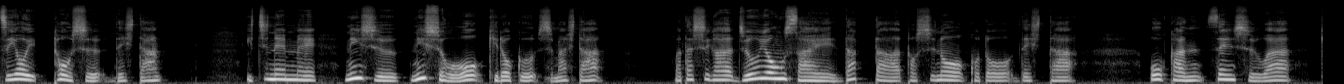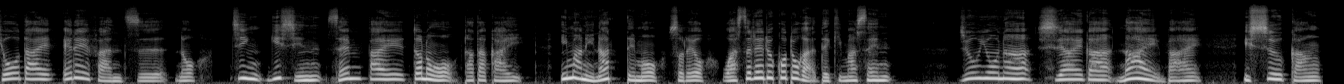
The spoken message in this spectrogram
強い投手でした。1年目22勝を記録しました。私が14歳だった年のことでした。王冠選手は兄弟エレファンツの陳義信先輩との戦い、今になってもそれを忘れることができません。重要な試合がない場合、1週間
